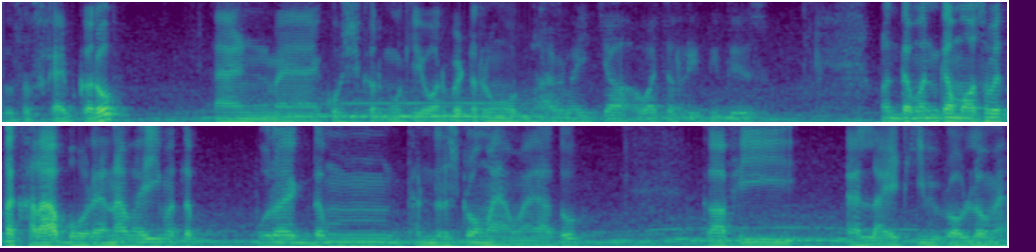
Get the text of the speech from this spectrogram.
तो सब्सक्राइब करो। एंड मैं कोशिश करूँगा कि और बेटर हूँ और बाहर भाई क्या हवा चल रही थी तेज़? मतलब दमन का मौसम इतना ख़राब हो रहा है ना भाई मतलब पूरा एकदम थंडर स्टॉम आया हुआ है यहाँ तो। काफ़ी लाइट की भी प्रॉब्लम है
